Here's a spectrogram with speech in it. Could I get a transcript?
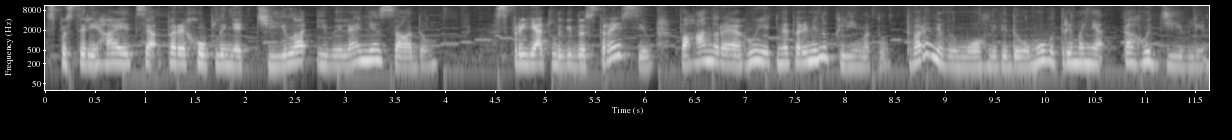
Спостерігається перехоплення тіла і виляння задом. Сприятливі до стресів погано реагують на переміну клімату. Тварини вимогливі до умов утримання та годівлі.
